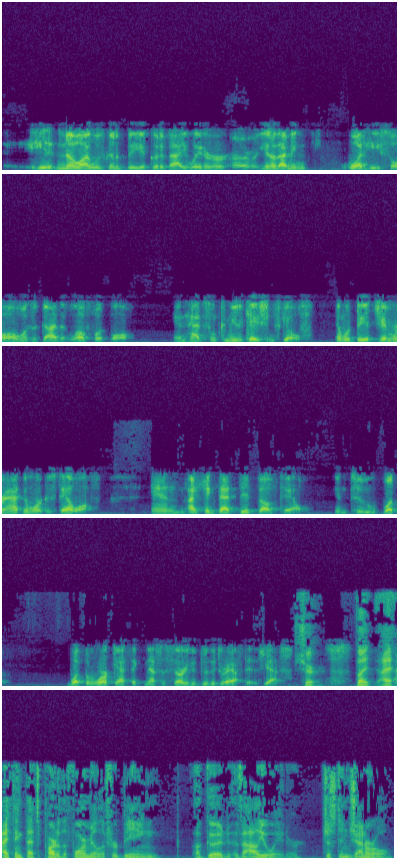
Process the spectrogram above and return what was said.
He didn't know I was going to be a good evaluator, or you know, I mean, what he saw was a guy that loved football and had some communication skills and would be a gym rat and work his tail off. And I think that did dovetail into what what the work ethic necessary to do the draft is. Yes. Sure. But I, I think that's part of the formula for being a good evaluator, just in general,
